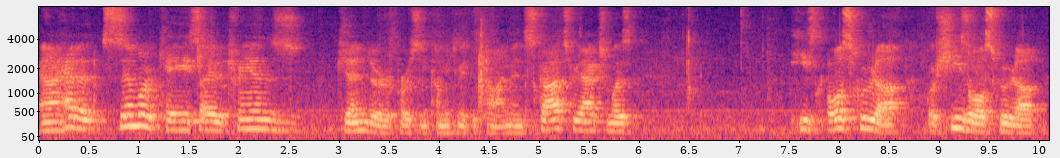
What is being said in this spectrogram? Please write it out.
And I had a similar case. I had a transgender person coming to me at the time, and Scott's reaction was, he's all screwed up, or she's all screwed up.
